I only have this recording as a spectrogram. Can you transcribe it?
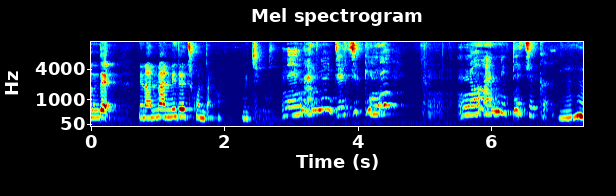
ఉందే నేను అన్ని అన్ని తెచ్చుకుంటా మిర్చి నేను అన్ని తెచ్చుకుని నువ్వు మ్హూ.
